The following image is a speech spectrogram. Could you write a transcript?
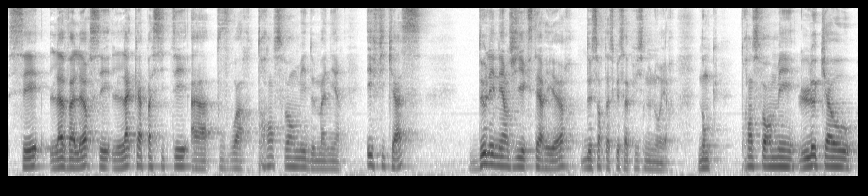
c'est la valeur, c'est la capacité à pouvoir transformer de manière efficace de l'énergie extérieure de sorte à ce que ça puisse nous nourrir. Donc, transformer le chaos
